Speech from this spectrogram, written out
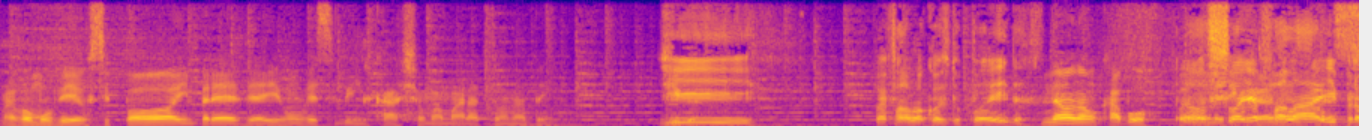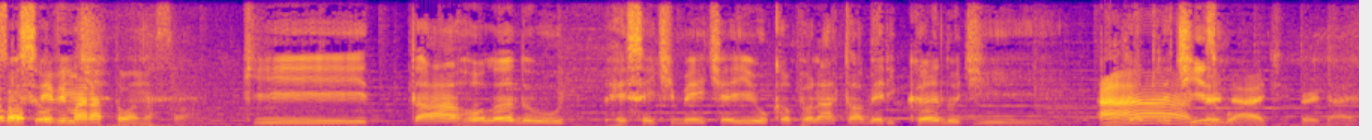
Mas vamos ver, o Cipó em breve aí, vamos ver se ele encaixa uma maratona bem. Diga. E vai falar uma coisa do PAN ainda? Não, não, acabou. Não, só ia falar aí pra só você, teve ouvinte. maratona só. Que tá rolando recentemente aí o campeonato americano de, Ah, atletismo? verdade, verdade.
